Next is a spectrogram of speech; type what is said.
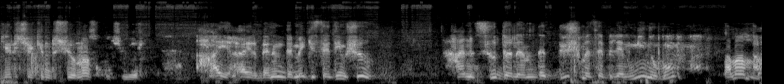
Geri çekim düşüyor. Nasıl düşüyor? Hayır hayır benim demek istediğim şu. Hani şu dönemde düşmese bile minimum tamam mı?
